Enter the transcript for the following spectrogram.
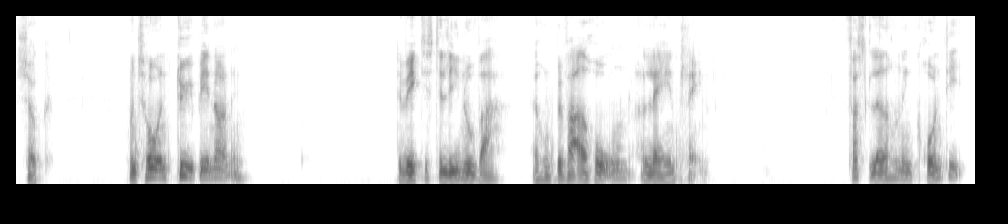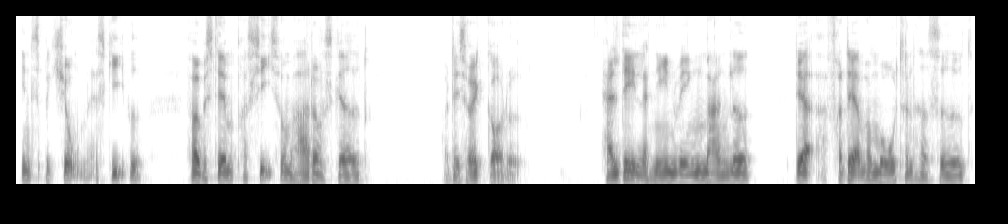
Suk. Hun tog en dyb indånding. Det vigtigste lige nu var, at hun bevarede roen og lagde en plan. Først lavede hun en grundig inspektion af skibet, for at bestemme præcis, hvor meget der var skadet. Og det så ikke godt ud. Halvdelen af den ene vinge manglede, der fra der, hvor motoren havde siddet.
